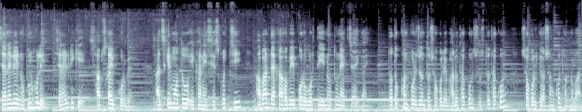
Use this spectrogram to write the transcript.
চ্যানেলে নতুন হলে চ্যানেলটিকে সাবস্ক্রাইব করবেন। আজকের মতো এখানে শেষ করছি। আবার দেখা হবে পরবর্তী নতুন এক জায়গায়। ততক্ষণ পর্যন্ত সকলে ভালো থাকুন, সুস্থ থাকুন। সকলকে অসংখ্য ধন্যবাদ।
